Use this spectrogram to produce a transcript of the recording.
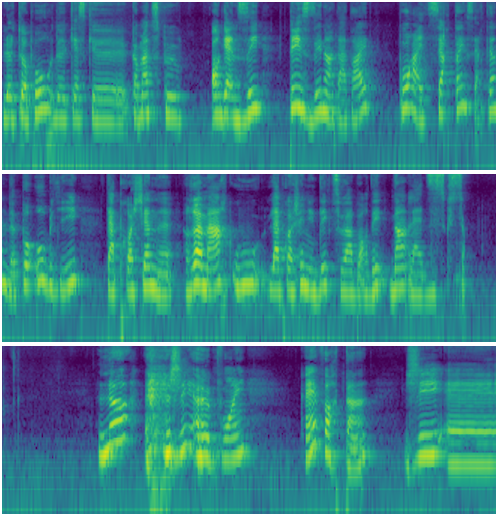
le topo de qu'est-ce que, comment tu peux organiser tes idées dans ta tête pour être certain, certaine de ne pas oublier ta prochaine remarque ou la prochaine idée que tu veux aborder dans la discussion. Là, j'ai un point important. J'ai euh,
